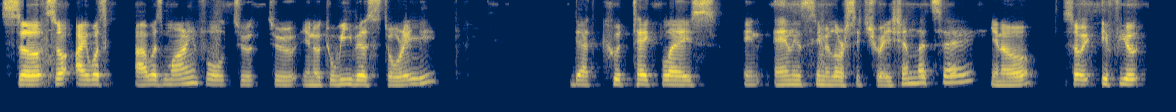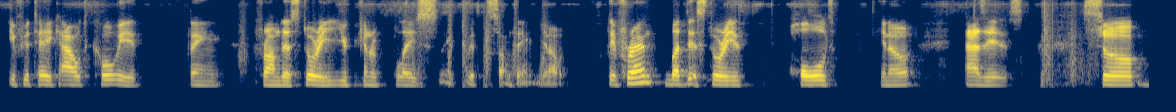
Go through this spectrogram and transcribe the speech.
So so I was I was mindful to to you know to weave a story that could take place in any similar situation, let's say, you know. So if you if you take out COVID thing from the story, you can replace it with something, you know, different, but the story holds, you know, as is. So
